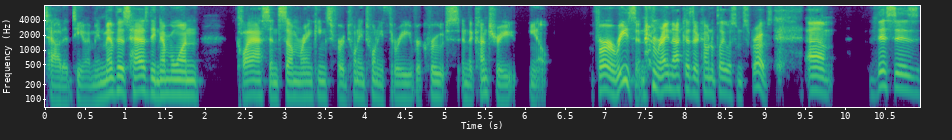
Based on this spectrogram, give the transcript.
touted team. I mean, Memphis has the number one class in some rankings for 2023 recruits in the country, you know, for a reason, right? Not because they're coming to play with some scrubs. Um, this is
